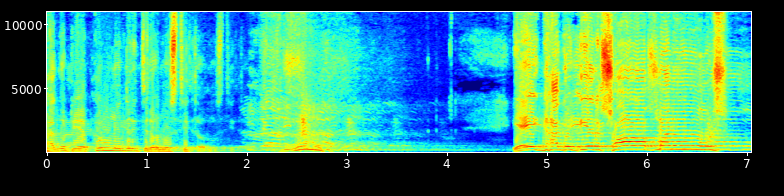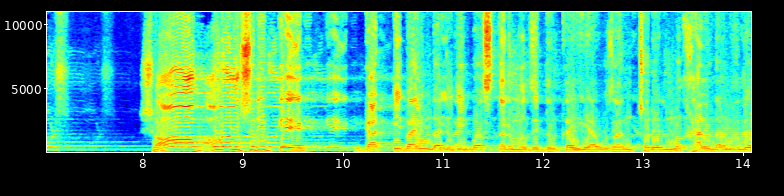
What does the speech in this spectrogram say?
ঘাগটিয়া কোন নদীর তীরে অবস্থিত? এই ঘাগটিয়ার সব মানুষ সব কোরআন শরীফকে গাট্টি বাইন্দা যদি বস্তার মধ্যে ঢুকাইয়া উজান চরের খালদার মধ্যে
